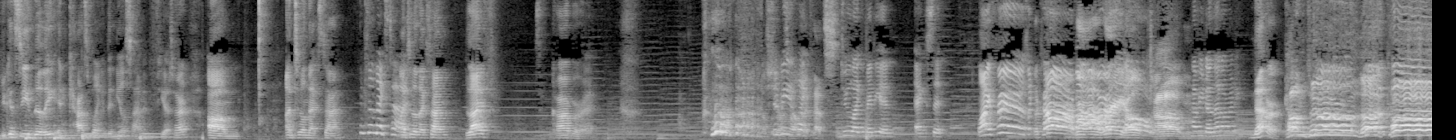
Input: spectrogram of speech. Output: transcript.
You can see Lili in Cats playing at the Neil Simon Theater. Um, until next time. Until next time. Until next time, life is a cabaret. Should we like That's do like maybe an exit? Life is a The cabaret. cabaret, Oh, um, Have you done that already? never Come to the car.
